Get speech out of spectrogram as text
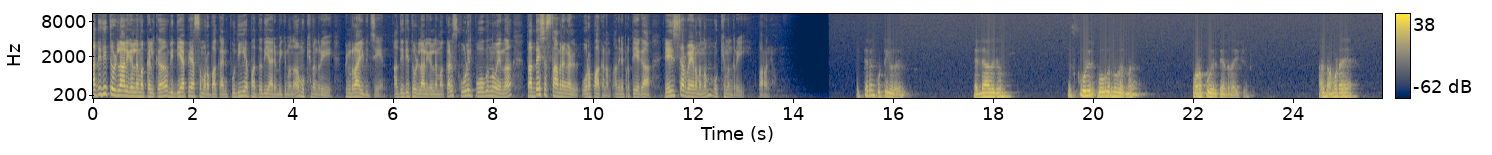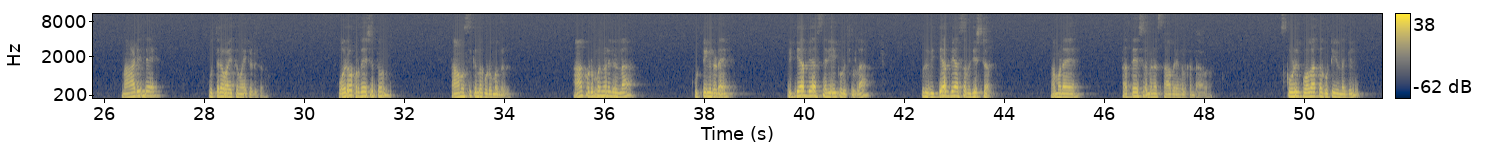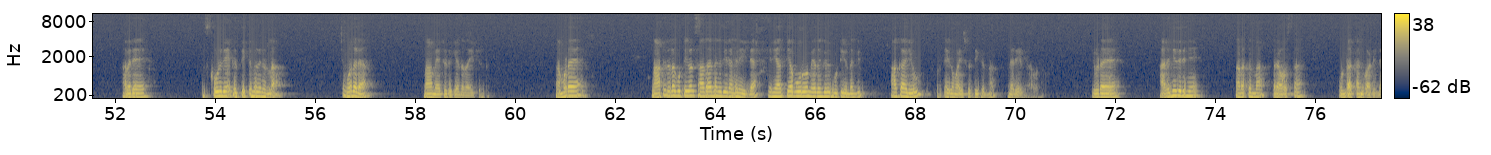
അതിഥി തൊഴിലാളികളുടെ മക്കൾക്ക് വിദ്യാഭ്യാസം ഉറപ്പാക്കാൻ പുതിയ പദ്ധതി ആരംഭിക്കുമെന്ന് മുഖ്യമന്ത്രി പിണറായി വിജയൻ. അതിഥി തൊഴിലാളികളുടെ മക്കൾ സ്കൂളിൽ പോകുന്നു എന്ന് തദ്ദേശ സ്ഥാപനങ്ങൾ ഉറപ്പാക്കണം. അതിന് പ്രത്യേക രജിസ്റ്റർ വേണമെന്നും മുഖ്യമന്ത്രി പറഞ്ഞു. ഇത്തരം കുട്ടികൾ എല്ലാവരും സ്കൂളിൽ പോകുന്നുവെന്ന് ഉറപ്പുവരുത്തേണ്ടതായിട്ടുണ്ട്. അത് നമ്മുടെ നാടിന്റെ ഉത്തരവാദിത്തമായിട്ട് എടുക്കണം ഓരോ പ്രദേശത്തും താമസിക്കുന്ന കുടുംബങ്ങൾ. ആ കുടുംബങ്ങളിലുള്ള കുട്ടികളുടെ വിദ്യാഭ്യാസ നിലയെക്കുറിച്ചുള്ള ഒരു വിദ്യാഭ്യാസ രജിസ്റ്റർ നമ്മുടെ തദ്ദേശ ഭരണ സ്ഥാപനങ്ങൾക്ക് ഉണ്ടാവണം. സ്കൂളിൽ പോകാത്ത കുട്ടിയുണ്ടെങ്കിൽ അവരെ സ്കൂളിലേക്ക് എത്തിക്കുന്നതിനുള്ള ചുമതല നാം ഏറ്റെടുക്കേണ്ടതായിട്ടുണ്ട്. നമ്മുടെ നാട്ടിലുള്ള കുട്ടികൾ സാധാരണഗതിയിൽ അങ്ങനെയില്ല. ഇനി അത്യപൂർവം ഏതെങ്കിലും കുട്ടിയുണ്ടെങ്കിൽ ആ കാര്യവും പ്രത്യേകമായി ശ്രദ്ധിക്കുന്ന നിലയുണ്ടാവുന്നു ഇവിടെ അലഞ്ഞു തിരിഞ്ഞ് നടക്കുന്ന ഒരവസ്ഥ ഉണ്ടാക്കാൻ പാടില്ല.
